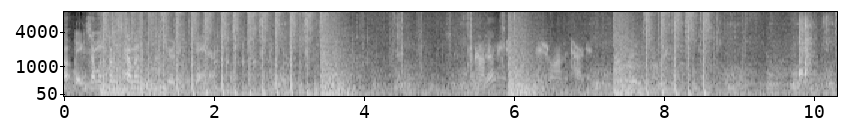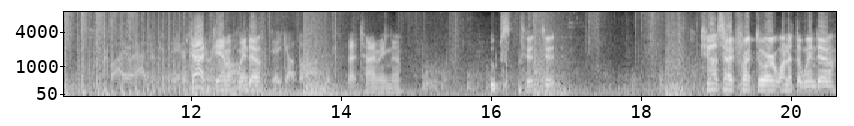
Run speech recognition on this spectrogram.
oh, They've someone, someone's coming. Secure the container. Confirmation. Visual on the target. Biohazard container. God damn it, window. Take out the hostiles. That timing though. Oops. Two, two, two outside front door, one at the window.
